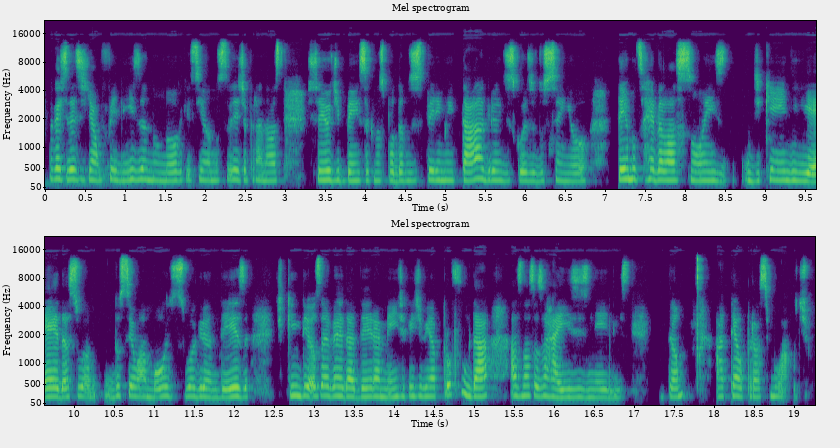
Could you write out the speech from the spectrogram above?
Então, que a gente desejar um feliz ano novo, que esse ano seja para nós cheio de bênção, que nós podamos experimentar grandes coisas do Senhor, termos revelações de quem Ele é, da sua, do seu amor, de sua grandeza, de quem Deus é verdadeiramente, que a gente venha aprofundar as nossas raízes neles. Então, até o próximo áudio.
